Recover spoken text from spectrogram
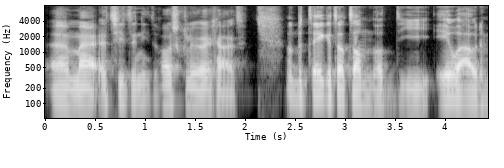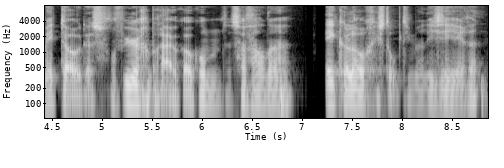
Uh, maar het ziet er niet rooskleurig uit. Wat betekent dat dan dat die eeuwenoude methodes van vuurgebruik, ook om de savanne ecologisch te optimaliseren.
